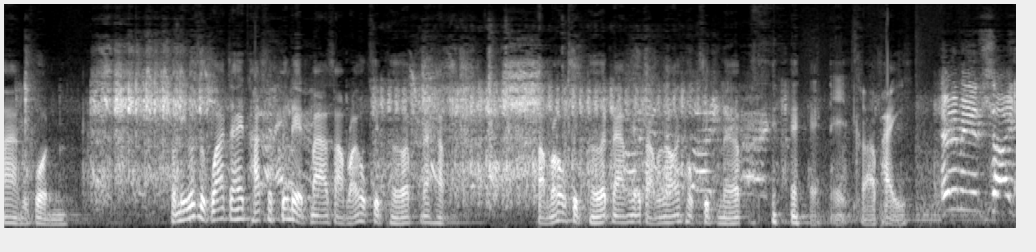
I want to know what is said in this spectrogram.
มากทุกคนตอนนี้รู้สึกว่าจะให้ทัดเซตติ้งเรทมา 360 เฮิร์ตซ์นะครับ 360 เฮิร์ตซ์นะไม่ใช่360 เนิร์ฟขออภัย Enemy in sight.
